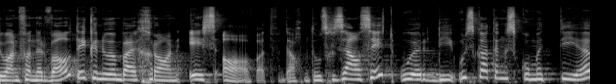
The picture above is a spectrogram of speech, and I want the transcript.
Luan van der Walt, ekonom by Graan SA wat vandag met ons gesels het oor die oeskattingskomitee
